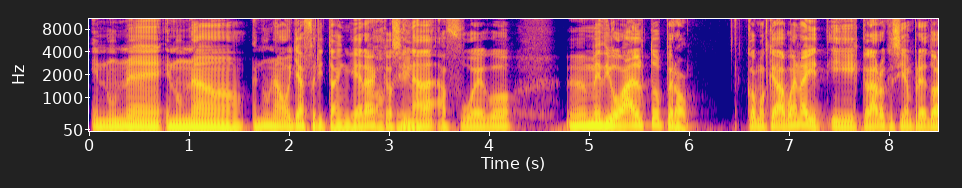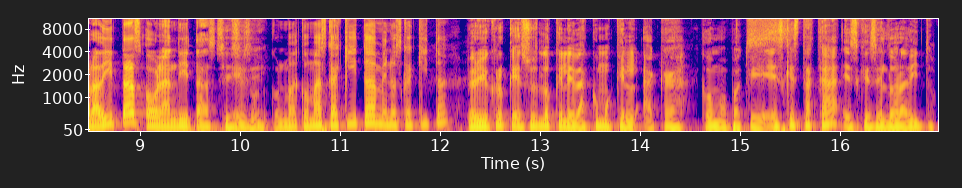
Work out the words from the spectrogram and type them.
en una, en una, en una olla fritanguera cocinada a fuego eh, medio alto, pero como queda buena y, y claro que siempre doraditas o blanditas. Sí, sí, Eh, sí. Con, con más, con más caquita, menos caquita. Pero yo creo que eso es lo que le da como que el acá. Como para que es que está acá, es que es el doradito.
